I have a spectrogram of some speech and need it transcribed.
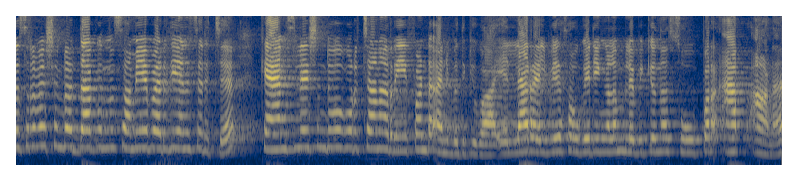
റിസർവേഷൻ റദ്ദാക്കുന്ന സമയപരിധി അനുസരിച്ച് ക്യാൻസലേഷൻ തുക കുറിച്ചാണ് റീഫണ്ട് അനുവദിക്കുക. എല്ലാ റെയിൽവേ സൗകര്യങ്ങളും ലഭിക്കുന്ന സൂപ്പർ ആപ്പ് ആണ്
